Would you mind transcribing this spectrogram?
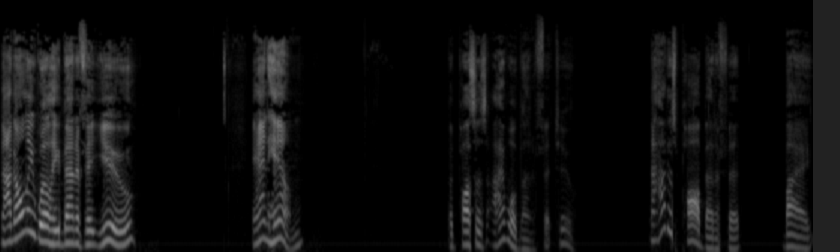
not only will he benefit you and him, but Paul says, I will benefit too. Now, how does Paul benefit by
